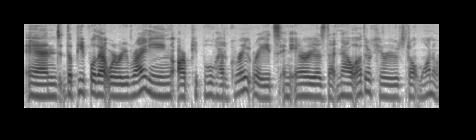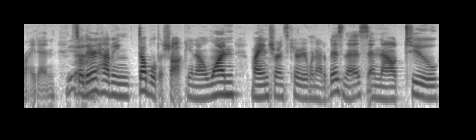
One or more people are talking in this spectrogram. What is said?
And the people that we're rewriting are people who had great rates in areas that now other carriers don't want to write in. Yeah. So they're having double the shock. You know, one, my insurance carrier went out of business, and now two,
